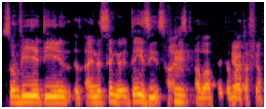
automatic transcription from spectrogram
so wie die eine Single Daisies heißt, hm. aber bitte ja. weiterführen.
